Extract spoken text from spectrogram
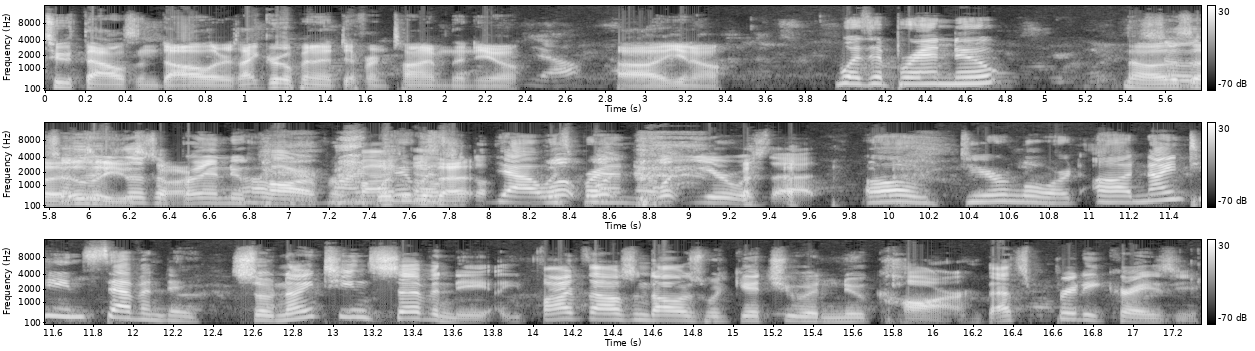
two thousand dollars. I grew up in a different time than you. Yeah. Uh, you know, Was it brand new? No, it was so, a, so it was a used this is a car. brand new Okay. car for five it was that- Yeah, it was what, brand what, new. what year was that? Oh dear Lord. Uh, 1970. so 1970, five thousand dollars would get you a new car. That's pretty crazy.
